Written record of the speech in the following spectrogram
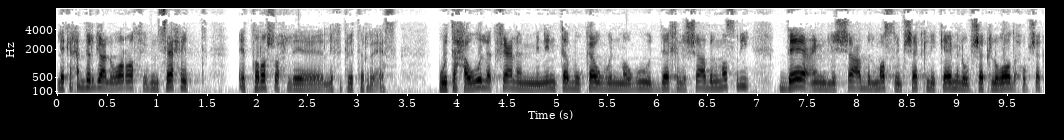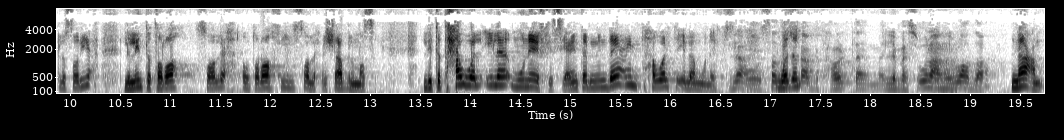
لكن إحنا بنرجع لورا في مساحة الترشح لفكرة الرئاسة. وتحولك فعلا من أنت مكون موجود داخل الشعب المصري داعم للشعب المصري بشكل كامل وبشكل واضح وبشكل صريح للي أنت تراه صالح أو تراه في صالح الشعب المصري. لتتحول إلى منافس يعني أنت من داعم تحولت إلى منافس. لا وصدر الشعب تحولت لمسؤول عن الوضع. نعم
